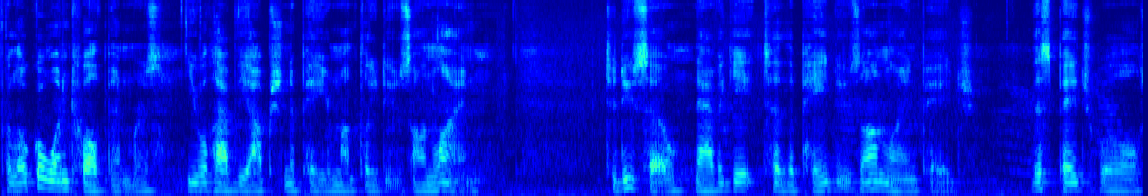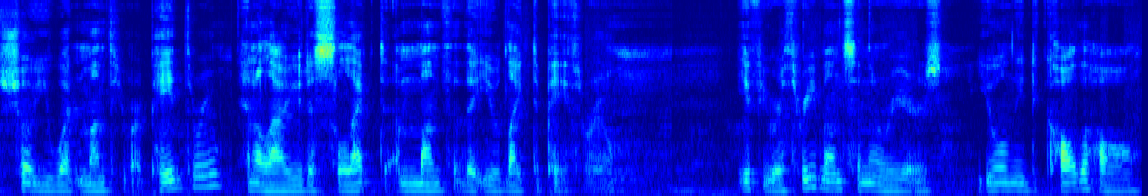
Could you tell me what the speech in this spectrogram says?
For Local 112 members, you will have the option to pay your monthly dues online. To do so, navigate to the Pay Dues Online page, This page will show you what month you are paid through and allow you to select a month that you would like to pay through. If you are three months in the arrears, you will need to call the hall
